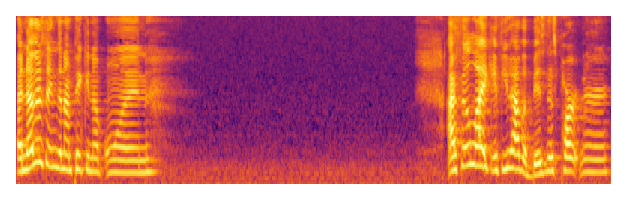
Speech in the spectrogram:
Another thing that i'm picking up on I feel like if you have a business partner,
